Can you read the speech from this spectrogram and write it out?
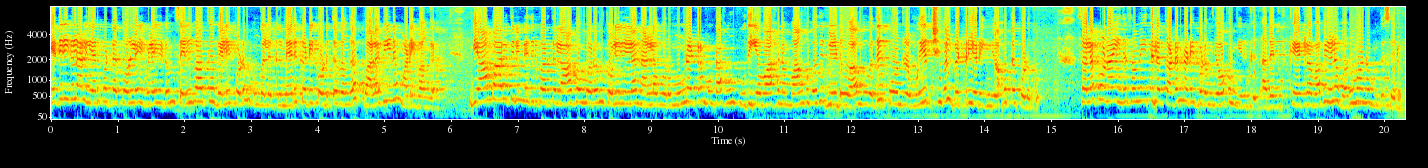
எதிரிகளால் ஏற்பட்ட தொல்லை விளையிடும் செல்வாக்கு வெளிப்படும் உங்களுக்கு நெருக்கடி கொடுத்தவங்க பலவீனம் அடைவாங்க. வியாபாரத்திலும் எதிர்பார்த்த லாபம் வரும். தொழிலில் நல்ல ஒரு முன்னேற்றம் உண்டாகும். புதிய வாகனம் வாங்குவது வீடு வாங்குவது போன்ற முயற்சிகள் வெற்றியடையும் யோகத்தை கொடுக்கும். சொல்லப்போனா இந்த சமயத்துல கடன் நடைபெறும் யோகம் இருக்கு. அதற்கேற்ற வகையில வருமானம் வந்து சேரும்.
